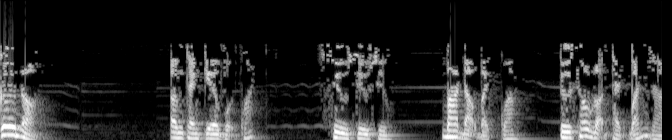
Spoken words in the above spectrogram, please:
cơ nỏ Âm thanh kia vội quát. Siêu siêu siêu. Ba đạo bạch quang Từ sau loạn thạch bắn ra,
